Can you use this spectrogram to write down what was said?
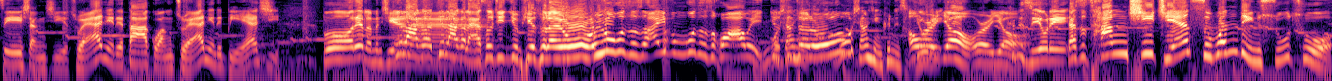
摄像机、专业的打光、专业的编辑，不得那么简你。拿个你拿个烂手机你就拍出来哟，哎呦，我这是 iPhone，我这是华为，你就出来喽我。相信肯定是，偶尔有，偶尔有，肯定是有的。但是长期坚持稳定输出，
